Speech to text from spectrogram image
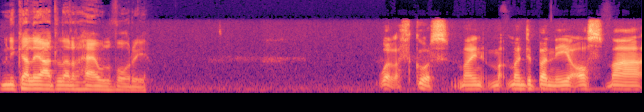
mynd i cael ei adl ar yr hewl fori? Wel, wrth gwrs, mae'n mae, mae dibynnu os mae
